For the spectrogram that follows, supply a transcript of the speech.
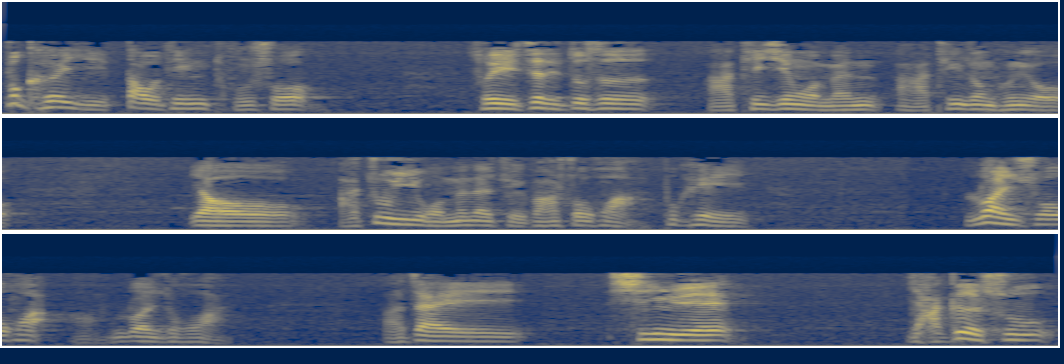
不可以道听途说。”所以这里都是啊提醒我们啊听众朋友要啊注意我们的嘴巴说话，不可以乱说话啊乱说话啊。在新约雅各书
